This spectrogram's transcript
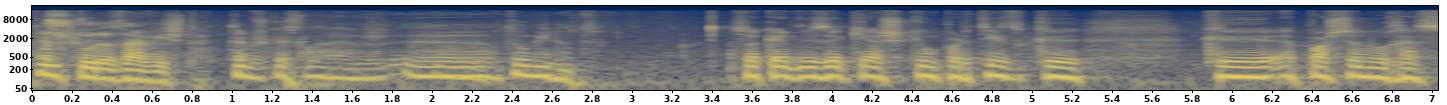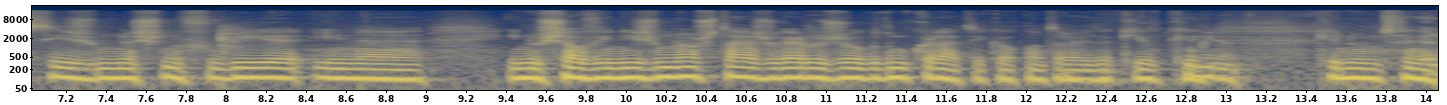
costuras à vista. Temos que acelerar. Uh, o teu minuto. Só quero dizer que acho que um partido que, que aposta no racismo, na xenofobia e, na, e no chauvinismo não está a jogar o jogo democrático, ao contrário daquilo que, um que o Nuno defendeu.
